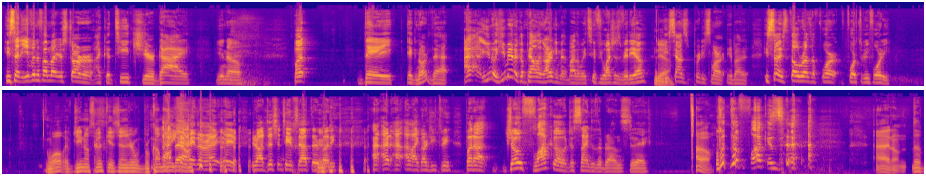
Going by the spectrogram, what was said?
He said, even if I'm not your starter, I could teach your guy, you know. But they ignored that. I, you know, he made a compelling argument, by the way, too. If you watch his video, Yeah. he sounds pretty smart about it. He still he still runs a four four three forty. Well, if Geno Smith gets injured, we'll come on down. yeah, know, right? Hey, your audition tape's out there, buddy. I, I, I like RG three, but uh, Joe Flacco just signed to the Browns today. Oh, What the fuck is that? I don't the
